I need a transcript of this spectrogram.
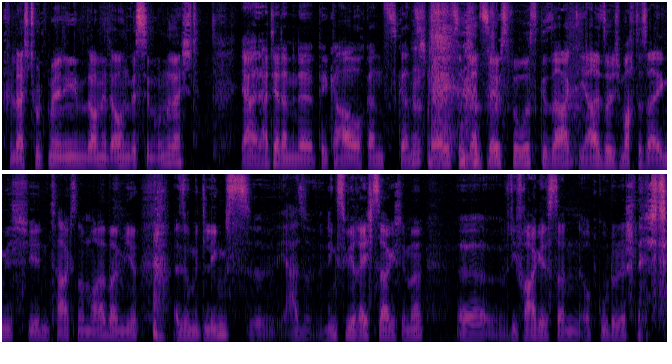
Vielleicht tut man ihm damit auch ein bisschen Unrecht. Ja, er hat ja dann in der PK auch ganz, ganz stolz und ganz selbstbewusst gesagt, ja, also ich mache das eigentlich jeden Tag normal bei mir. Also mit links, äh, ja, also links wie rechts sage ich immer. Äh, die Frage ist dann, ob gut oder schlecht.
